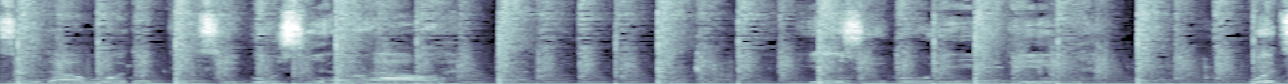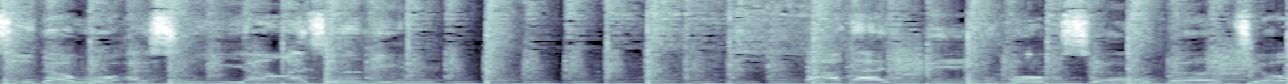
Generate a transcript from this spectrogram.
知道我的脾气不是很好，也许不一定。我知道我还是一样爱着你。打开一瓶红色的酒，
